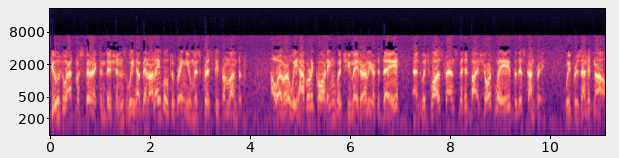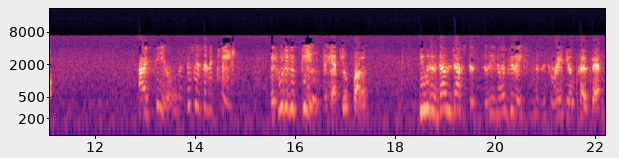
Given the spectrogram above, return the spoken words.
Due to atmospheric conditions, we have been unable to bring you Miss Christie from London. However, we have a recording which she made earlier today and which was transmitted by shortwave to this country. We present it now. I feel that this is an occasion that would have appealed to Hercule Poirot. He would have done justice to the inauguration of this radio program,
